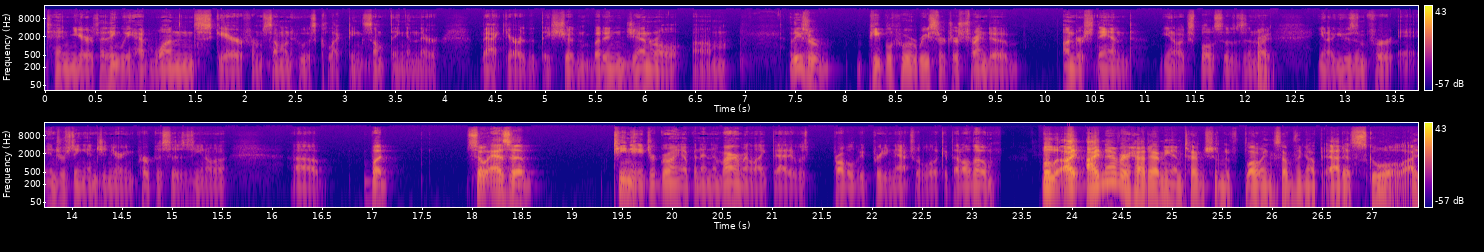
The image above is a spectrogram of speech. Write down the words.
ten years, I think we had one scare from someone who was collecting something in their backyard that they shouldn't. But in general, um, these are people who are researchers trying to understand, you know, explosives and Right. you know use them for interesting engineering purposes. You know, uh, but so as a teenager growing up in an environment like that, it was probably pretty natural to look at that. Although, Well, I, I never had any intention of blowing something up at a school. I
